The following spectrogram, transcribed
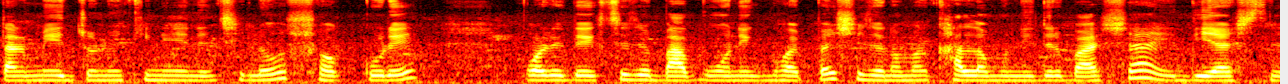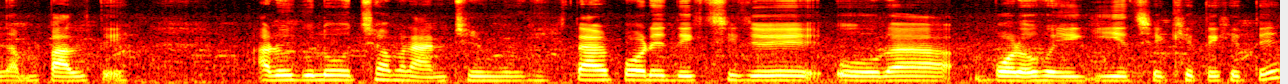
তার মেয়ের জন্য কিনে এনেছিল শখ করে। পরে দেখছে যে বাবু অনেক ভয় পায় সে যেন আমার খালামণিদের বাসায় দিয়ে আসছিলাম পালতে। আর ওইগুলো হচ্ছে আমার আন্টির মুরগি। তারপরে দেখছি যে ওরা বড় হয়ে গিয়েছে খেতে খেতে।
